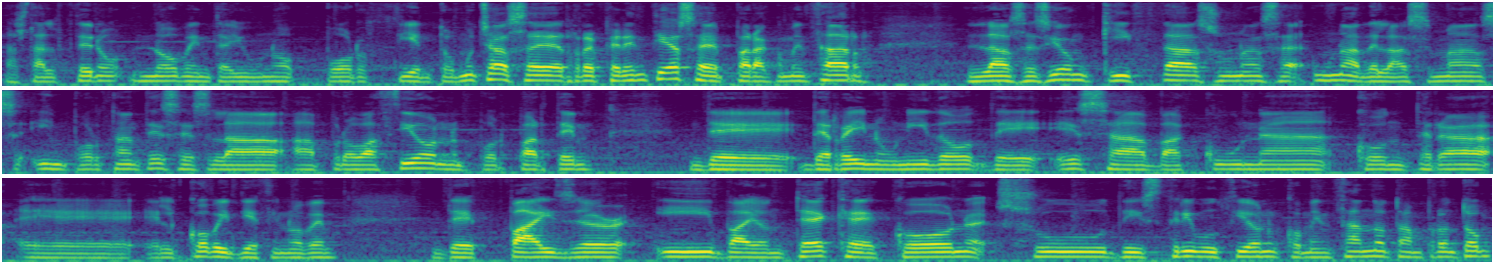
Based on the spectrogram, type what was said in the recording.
hasta el 0,91%. Muchas referencias para comenzar la sesión, quizás una, una de las más importantes es la aprobación por parte de, Reino Unido de esa vacuna contra eh, el COVID-19 de Pfizer y BioNTech eh, con su distribución comenzando tan pronto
